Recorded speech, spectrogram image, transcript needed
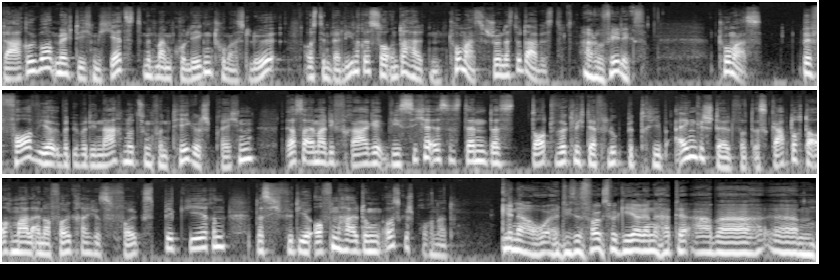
Darüber möchte ich mich jetzt mit meinem Kollegen Thomas Löh aus dem Berlin-Ressort unterhalten. Thomas, schön, dass du da bist. Hallo Felix. Thomas, Bevor wir über, über die Nachnutzung von Tegel sprechen, erst einmal die Frage, wie sicher ist es denn, dass dort wirklich der Flugbetrieb eingestellt wird? Es gab doch da auch mal ein erfolgreiches Volksbegehren, das sich für die Offenhaltung ausgesprochen hat. Genau, äh, dieses Volksbegehren hatte aber ähm,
